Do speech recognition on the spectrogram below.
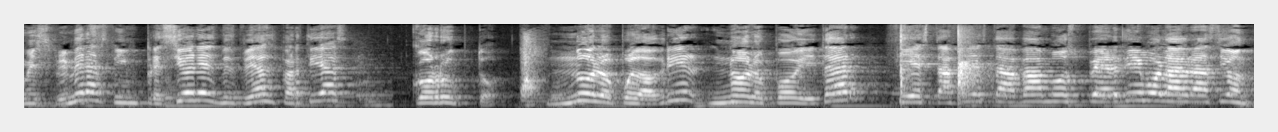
mis primeras impresiones, mis primeras partidas, corrupto. No lo puedo abrir, no lo puedo editar. Fiesta, fiesta, vamos, perdimos la oración.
